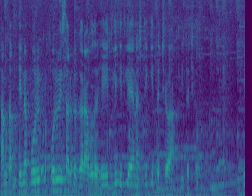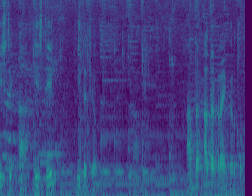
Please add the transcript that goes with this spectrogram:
थांब थांब तिनं पूर्वी पूर्वीसारखं करा अगोदर. हे इथली इथली आहे ना स्टिक इथं ठेवा इथं ठेव. ही स्टिक हां ही स्टिक इथं ठेव. आता आता ट्राय करतो.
